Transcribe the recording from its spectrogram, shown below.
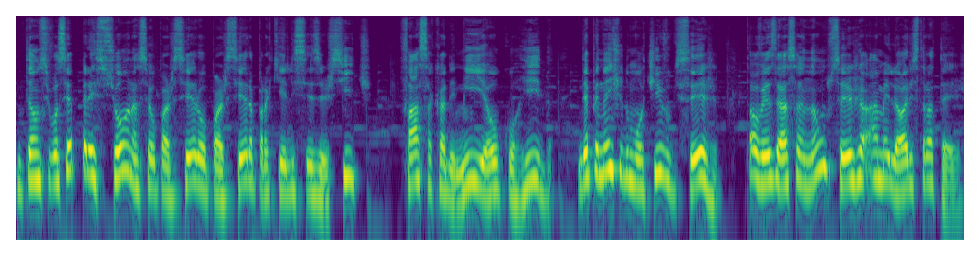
Então, se você pressiona seu parceiro ou parceira para que ele se exercite, faça academia ou corrida, independente do motivo que seja, talvez essa não seja a melhor estratégia.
